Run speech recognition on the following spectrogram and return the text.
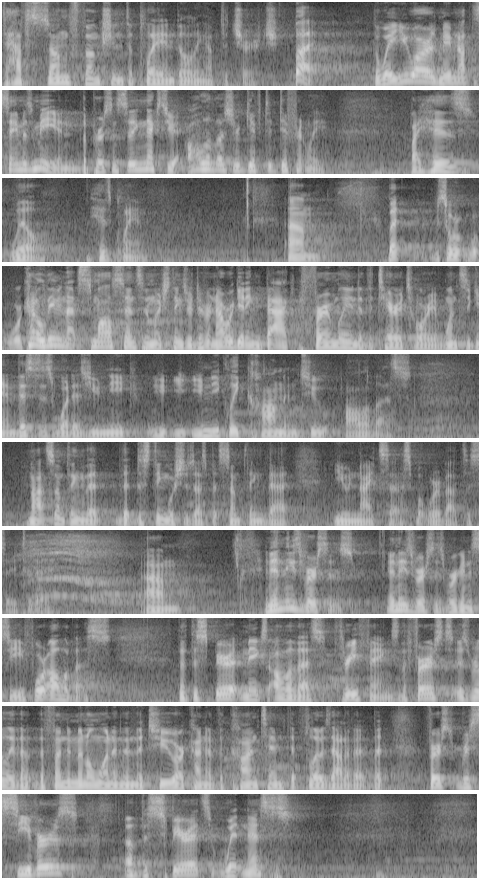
to have some function to play in building up the church. But the way you are is maybe not the same as me and the person sitting next to you. All of us are gifted differently by His will, His plan. Um, but so we're, we're, kind of leaving that small sense in which things are different. Now we're getting back firmly into the territory of once again, this is what is unique, u- uniquely common to all of us. Not something that, that distinguishes us, but something that unites us, what we're about to say today. Um, and in these verses, in these verses, we're going to see for all of us that the Spirit makes all of us three things. The first is really the, the fundamental one, and then the two are kind of the content that flows out of it. But first, receivers of the Spirit's witness.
